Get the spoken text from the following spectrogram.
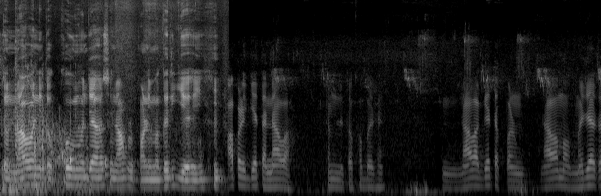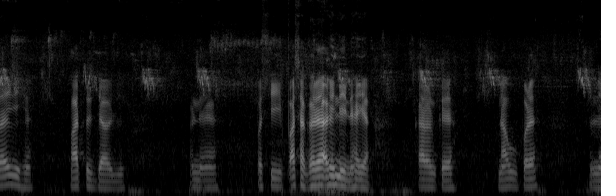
તો નાવાની તો ખૂબ મજા આવશે ને આપણે પાણીમાં ગરી ગયા હી. આપણે ગયા હતા નાવા. તમને તો ખબર છે નાવા ગયા હતા પણ નાવામાં મજા તો આવી છે વાત જ આવજી અને પછી પાછા ઘરે આવીને નાહ્યા કારણ કે નાહવું પડે. અને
